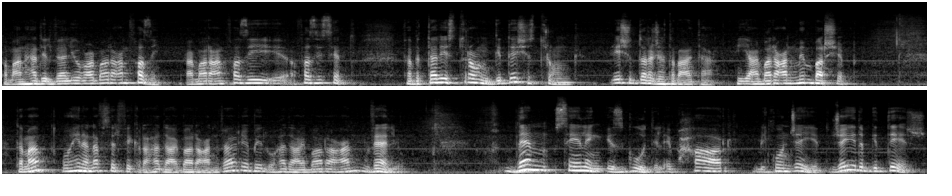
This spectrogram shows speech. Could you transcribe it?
طبعا هذه ال value عبارة عن fuzzy عبارة عن فuzzy fuzzy set. فبالتالي strong قديش strong إيش الدرجة تبعتها؟ هي عبارة عن membership تمام؟ وهنا نفس الفكرة. هذا عبارة عن variable وهذا عبارة عن value. Then sailing is good. الإبحار بيكون جيد. جيد بقديش؟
